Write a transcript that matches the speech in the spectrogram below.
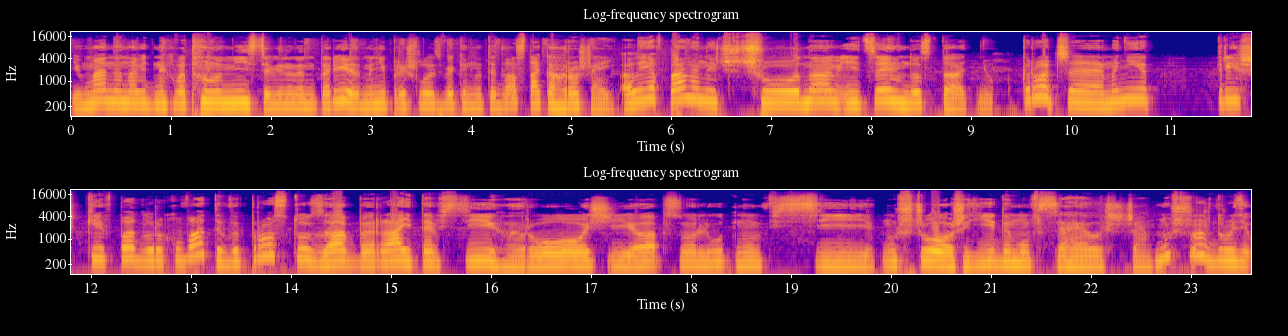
і в мене навіть не хватало місця в інвентарі, мені прийшлось викинути два стака грошей. Але я впевнений, що нам і цих достатньо. Коротше, мені трішки впадло рахувати, ви просто забирайте всі гроші, абсолютно всі. Ну що ж, їдемо в селище. Ну що ж, друзі,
